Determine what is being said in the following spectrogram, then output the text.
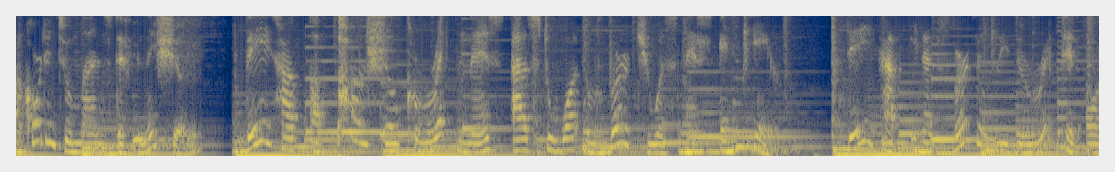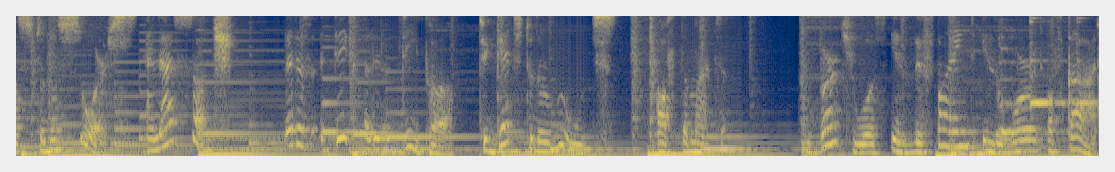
According to man's definition, they have a partial correctness as to what virtuousness entails. They have inadvertently directed us to the source, and as such, let us dig a little deeper to get to the roots of the matter. Virtuous is defined in the Word of God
